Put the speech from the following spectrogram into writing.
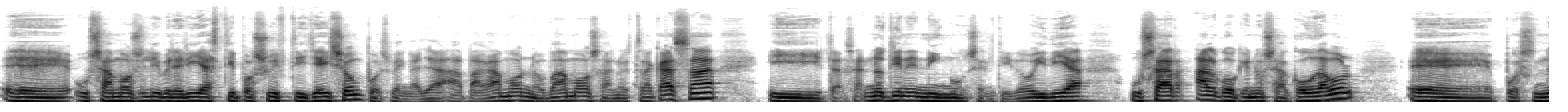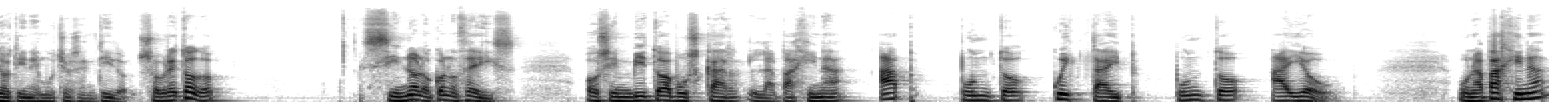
eh, usamos librerías tipo Swift y JSON, pues venga, ya apagamos, nos vamos a nuestra casa y no tiene ningún sentido. Hoy día usar algo que no sea codable, eh, pues no tiene mucho sentido. Sobre todo, si no lo conocéis, os invito a buscar la página app.quicktype.io. Una página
